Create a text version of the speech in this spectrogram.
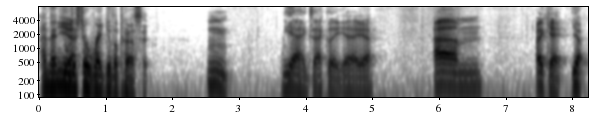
and then you were just a regular person. Yeah, exactly. Yeah, yeah. Um, okay. Yep.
